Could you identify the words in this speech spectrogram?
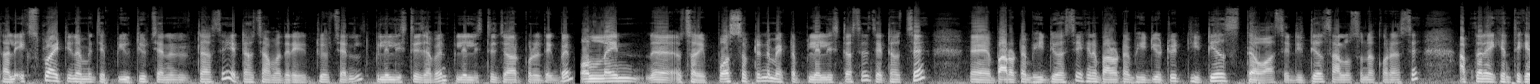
তাহলে এক্সপ্লয়টি নামে যে ইউটিউব চ্যানেলটা এটা হচ্ছে আমাদের ইউটিউব চ্যানেল প্লে লিস্টে যাবেন প্লে লিস্টে যাওয়ার পরে দেখবেন অনলাইন সরি পোস্ট সফটওয়্যার নামে একটা প্লে লিস্ট আছে, যেটা হচ্ছে বারোটা ভিডিও আছে, এখানে বারোটা ভিডিওতে ডিটেলস দেওয়া আছে ডিটেলস আলোচনা করা আছে, আপনারা এখান থেকে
